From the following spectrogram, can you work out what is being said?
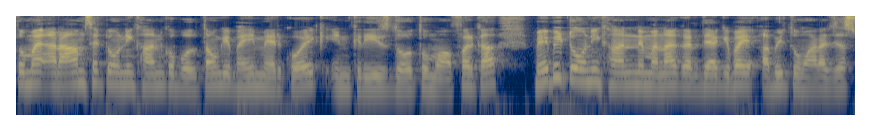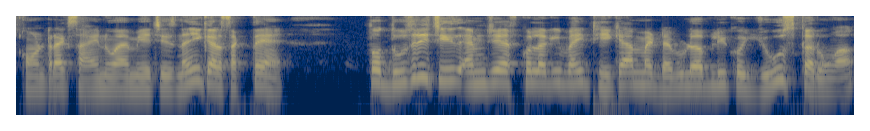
तो मैं आराम से टोनी खान को बोलता हूँ कि भाई मेरे को एक इंक्रीज दो तुम ऑफ़र का। मे भी टोनी खान ने मना कर दिया कि भाई अभी तुम्हारा जस्ट कॉन्ट्रैक्ट साइन हुआ है, हम ये चीज़ नहीं कर सकते हैं। तो दूसरी चीज़ एम को लगी, भाई ठीक है, अब मैं डब्ल्यू को यूज़ करूँगा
